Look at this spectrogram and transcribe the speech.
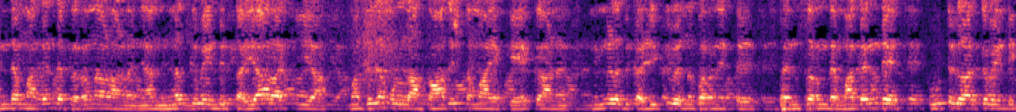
എന്റെ മകന്റെ പിറന്നാളാണ്. ഞാൻ നിങ്ങൾക്ക് വേണ്ടി തയ്യാറാക്കിയ മധുരമുള്ള സ്വാദിഷ്ടമായ കേക്കാണ്. നിങ്ങൾ ഇത് കഴിക്കൂ എന്ന് പറഞ്ഞിട്ട് സ്പെൻസറിന്റെ മകന്റെ കൂട്ടുകാർക്ക് വേണ്ടി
